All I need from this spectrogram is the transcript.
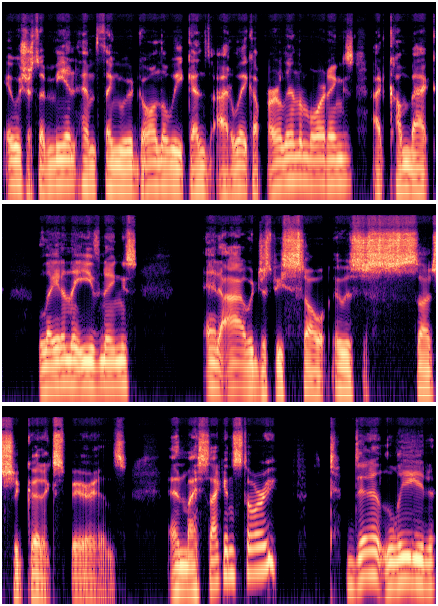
It was just a me and him thing. We would go on the weekends. I'd wake up early in the mornings. I'd come back late in the evenings. And I would just be so, it was just such a good experience. And my second story didn't lead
